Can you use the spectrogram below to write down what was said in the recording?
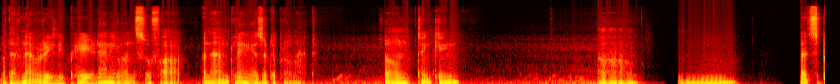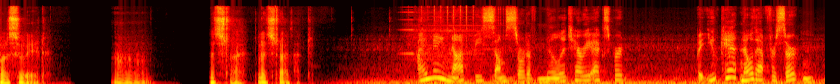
But I've never really paid anyone so far. And I'm playing as a diplomat. So I'm thinking... Um, mm, let's persuade. Uh, let's try. Let's try that. I may not be some sort of military expert, but you can't know that for certain.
